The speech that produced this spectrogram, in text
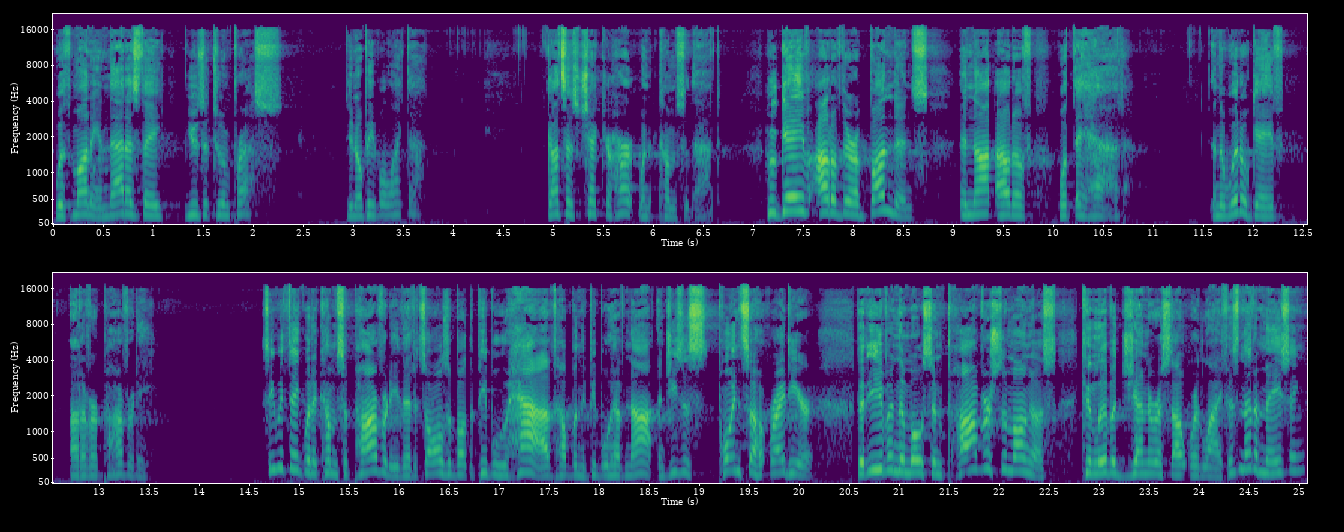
with money, and that is they use it to impress. Do you know people like that? God says, check your heart when it comes to that. Who gave out of their abundance and not out of what they had. And the widow gave out of her poverty. See, we think when it comes to poverty that it's all about the people who have helping the people who have not. And Jesus points out right here that even the most impoverished among us can live a generous outward life. Isn't that amazing?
